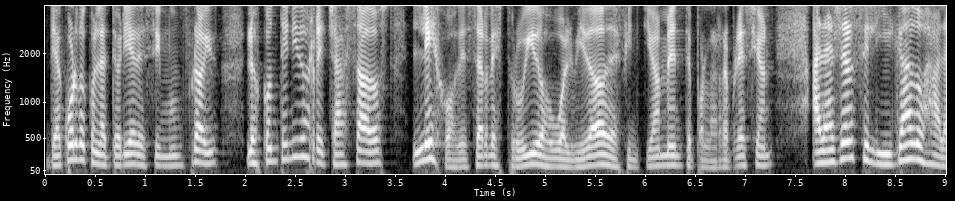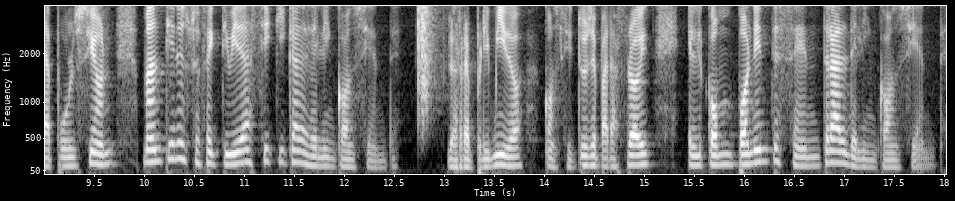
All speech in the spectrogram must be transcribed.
De acuerdo con la teoría de Sigmund Freud, los contenidos rechazados, lejos de ser destruidos o olvidados definitivamente por la represión, al hallarse ligados a la pulsión, mantienen su efectividad psíquica desde el inconsciente. Lo reprimido constituye para Freud el componente central del inconsciente.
